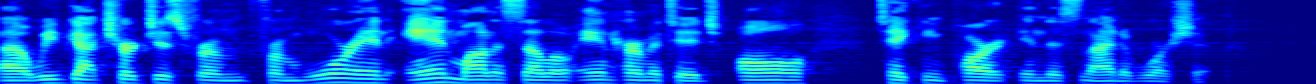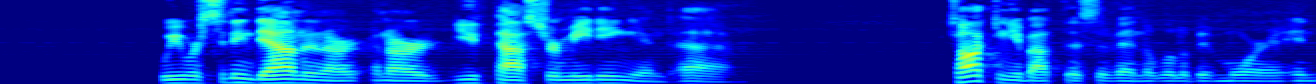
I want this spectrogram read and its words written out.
Uh, we've got churches from, from Warren and Monticello and Hermitage all taking part in this night of worship. We were sitting down in our, in our youth pastor meeting and uh, talking about this event a little bit more, and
